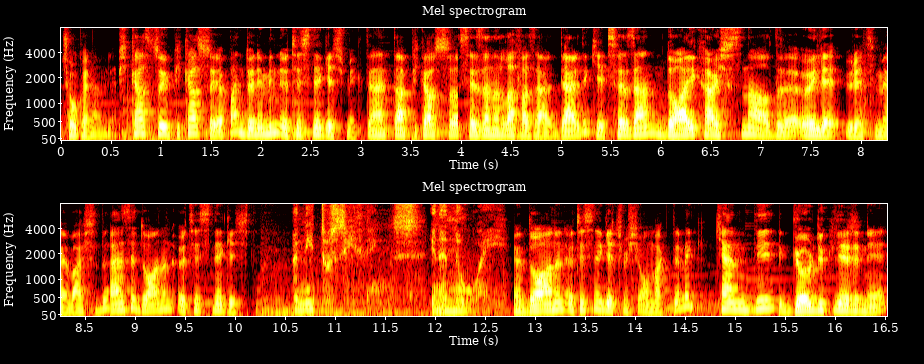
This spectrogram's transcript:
Çok önemli. Picasso'yu Picasso yapan döneminin ötesine geçmekti. Hatta Picasso Cézanne'a laf atar derdi ki Cézanne doğayı karşısına aldı ve öyle üretmeye başladı. Bense doğanın ötesine geçtim. I need to see things in a new way. Yani doğanın ötesine geçmiş olmak demek kendi gördüklerini,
